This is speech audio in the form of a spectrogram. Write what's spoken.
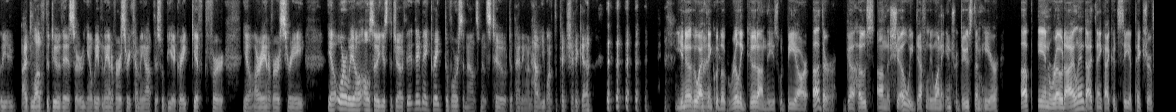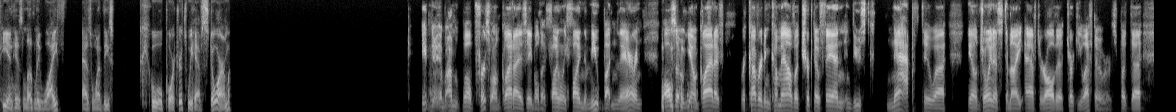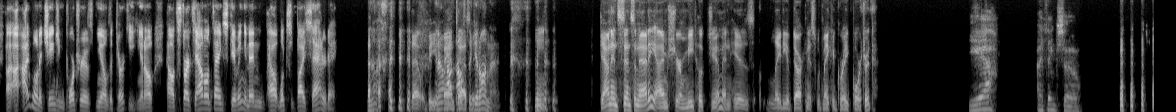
I'd love to do this, or you know, we have an anniversary coming up. This would be a great gift for you know our anniversary. You know, or we also use the joke. They, they make great divorce announcements too, depending on how you want the picture to go. You know who I think would look really good on these would be our other host on the show. We definitely want to introduce them here. Up in Rhode Island, I think I could see a picture of he and his lovely wife as one of these cool portraits. We have Storm. It, I'm well. First of all, I'm glad I was able to finally find the mute button there, and also, you know, glad I've recovered and come out of a tryptophan induced nap to uh, you know join us tonight after all the turkey leftovers. But uh, I, I want a changing portrait of you know the turkey. You know how it starts out on Thanksgiving and then how it looks by Saturday. that would be you know, fantastic. I'll have to get on that. Hmm. Down in Cincinnati, I'm sure Meathook Jim and his Lady of Darkness would make a great portrait. Yeah, I think so.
